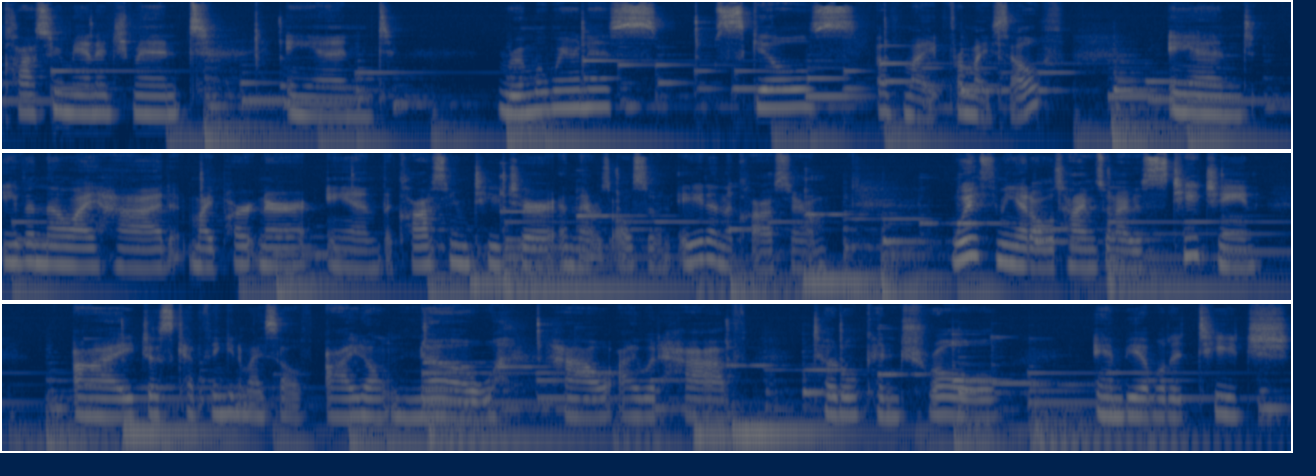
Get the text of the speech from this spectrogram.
classroom management and room awareness skills of my from myself and even though I had my partner and the classroom teacher, and there was also an aide in the classroom with me at all times when I was teaching, I just kept thinking to myself, I don't know how I would have total control and be able to teach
